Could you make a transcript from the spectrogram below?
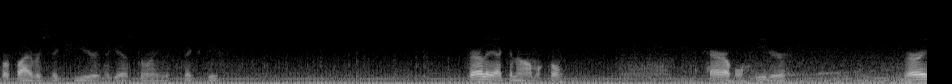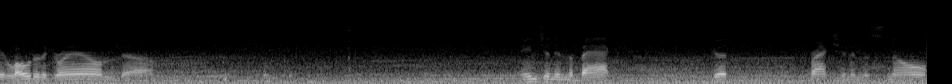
for five or six years, I guess, during the 60s. Fairly economical. Terrible heater. Very low to the ground. Uh, engine in the back. Good traction in the snow.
